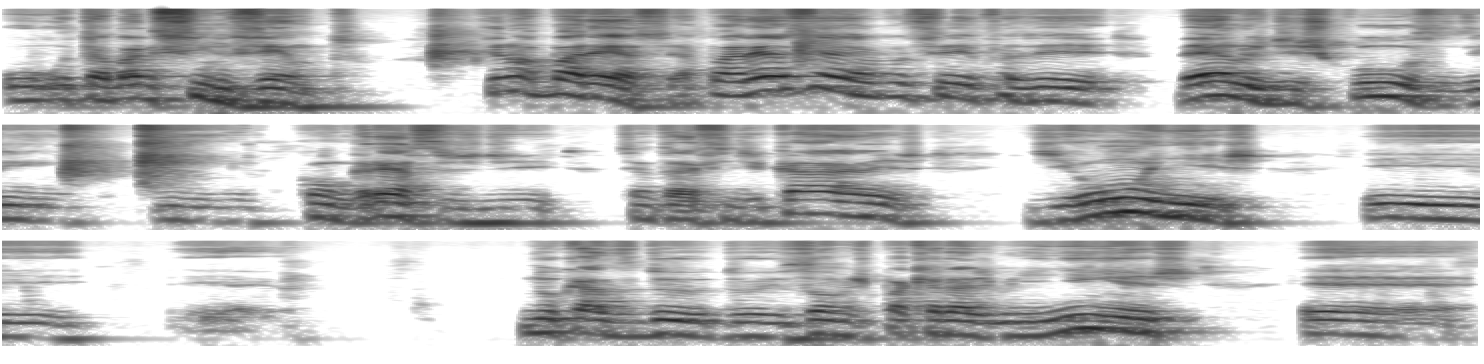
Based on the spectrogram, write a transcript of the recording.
o, o, trabalho cinzento, que não aparece. Aparece é você fazer belos discursos em, em congressos de centrais sindicais, de unis, e, no caso do, dos homens, paquerar as menininhas. É,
